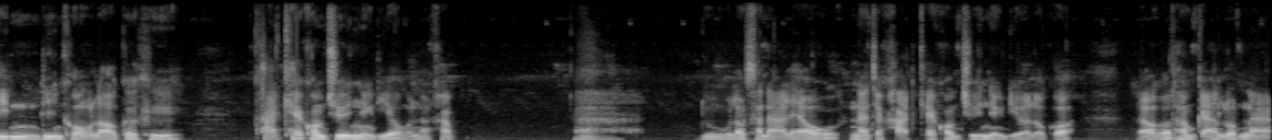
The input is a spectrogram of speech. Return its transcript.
ดินดินของเราก็คือขาดแค่ความชื้นอย่างเดียวนะครับดูลักษณะแล้วน่าจะขาดแค่ความชื้นอย่างเดียว แล้วก็เราก็ทำการลดน้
